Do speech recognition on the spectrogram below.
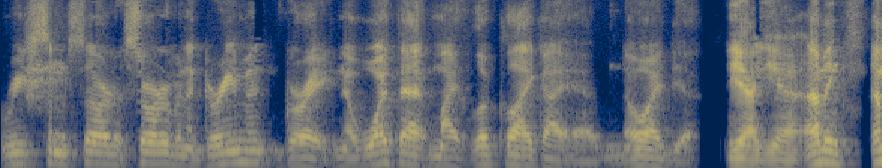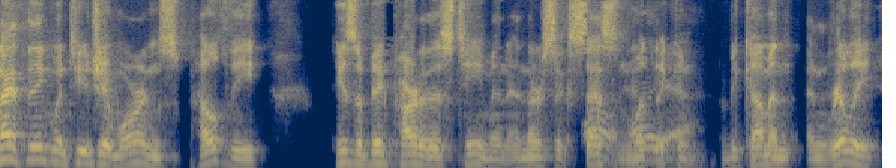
reach some sort of sort of an agreement, great. Now, what that might look like, I have no idea. Yeah, yeah. I mean, and I think when TJ Warren's healthy, he's a big part of this team and, and their success Oh, and what they yeah. can become. And, and really,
